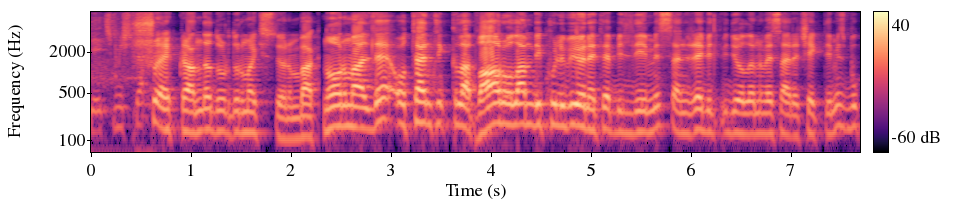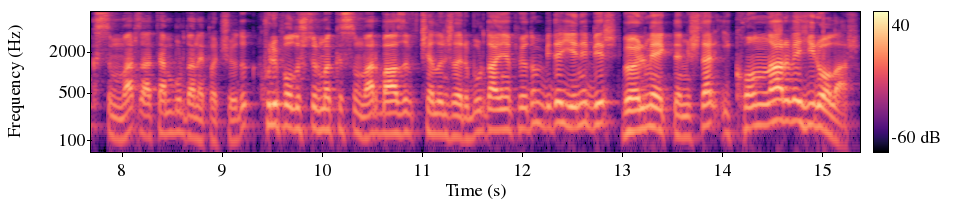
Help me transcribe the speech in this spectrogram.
geçmişten şu ekranda durdurmak istiyorum bak. Normalde Authentic Club var olan bir kulübü yönetebildiğimiz hani Rebuild videolarını vesaire çektiğimiz bu kısım var. Zaten buradan hep açıyorduk. Kulüp oluşturma kısmı var. Bazı challenge'ları buradan yapıyordum. Bir de yeni bir bölme eklemişler. İkonlar ve hero'lar.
